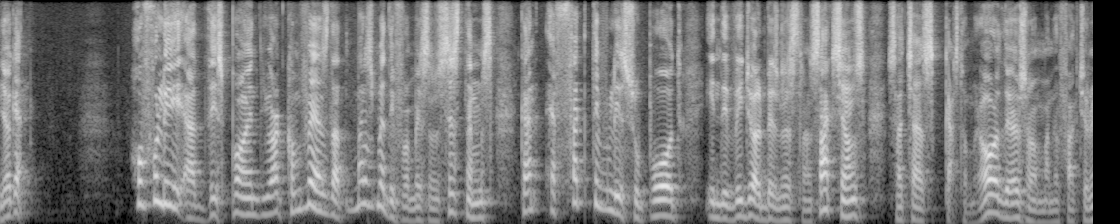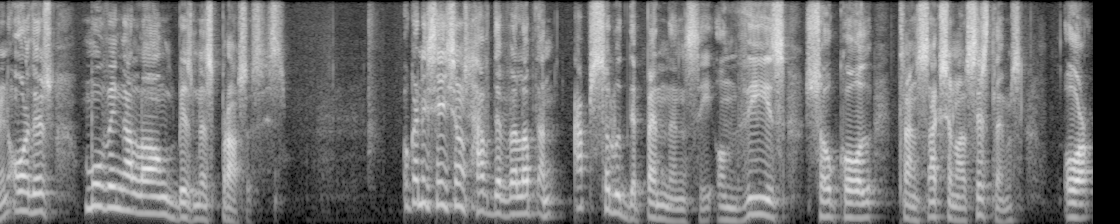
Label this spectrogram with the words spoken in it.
you again. Hopefully, at this point, you are convinced that management information systems can effectively support individual business transactions, such as customer orders or manufacturing orders, moving along business processes. Organizations have developed an absolute dependency on these so-called transactional systems, or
